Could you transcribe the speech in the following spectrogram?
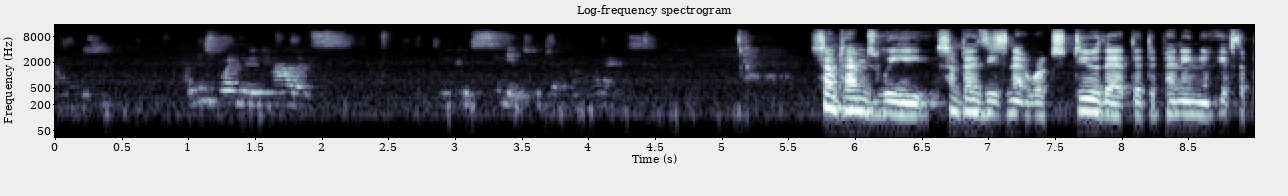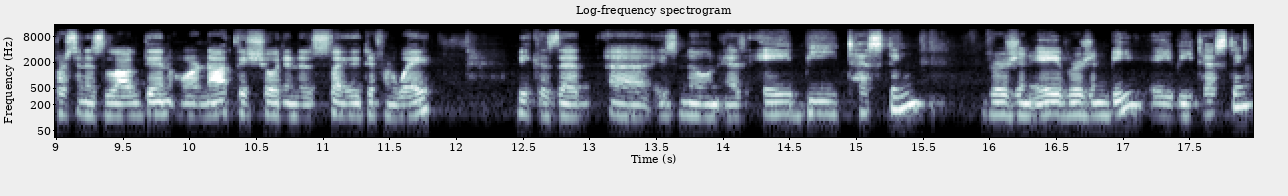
I'm just, I'm just wondering how it's, you can see it two different ways. sometimes we sometimes these networks do that that depending if the person is logged in or not they show it in a slightly different way because that uh, is known as A-B testing version A version B A-B testing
